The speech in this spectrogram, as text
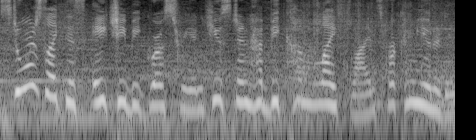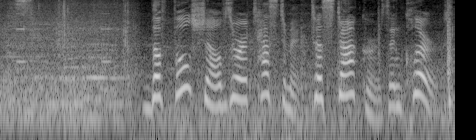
Stores like this HEB grocery in Houston have become lifelines for communities. The full shelves are a testament to stockers and clerks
